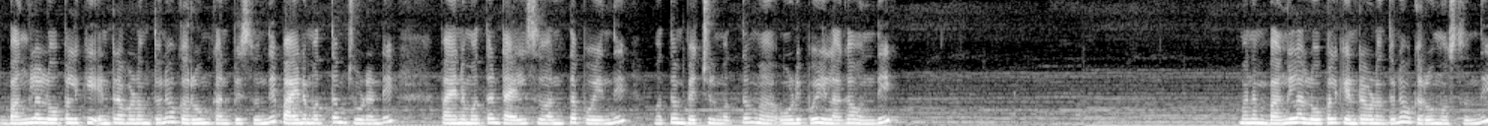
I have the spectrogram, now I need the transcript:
బంగ్లా లోపలికి ఎంటర్ అవ్వడంతోనే ఒక రూమ్ కనిపిస్తుంది. పైన మొత్తం చూడండి. పైన మొత్తం టైల్స్ అంతా పోయింది. మొత్తం పెచ్చులు మొత్తం ఓడిపోయి ఇలాగా ఉంది. మనం బంగ్లా లోపలికి ఎంటర్ అవడంతోనే ఒక రూమ్ వస్తుంది.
